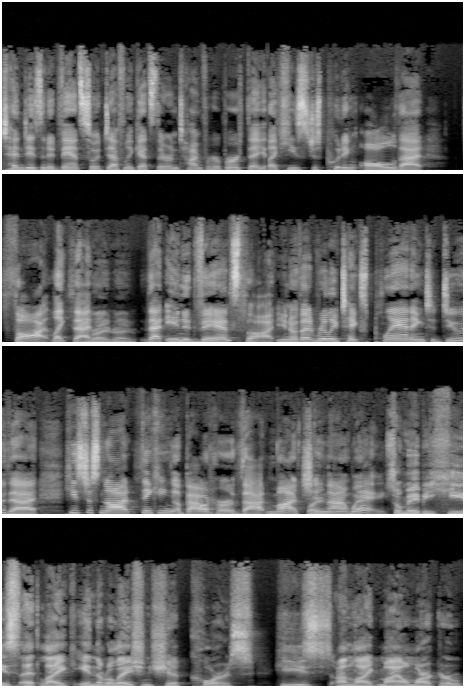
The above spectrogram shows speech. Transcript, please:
10 days in advance. So it definitely gets there in time for her birthday. Like he's just putting all of that thought like that Right, right. that in advance thought you know that really takes planning to do that. He's just not thinking about her that much in that way. So maybe he's at like in the relationship course, he's on like mile marker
